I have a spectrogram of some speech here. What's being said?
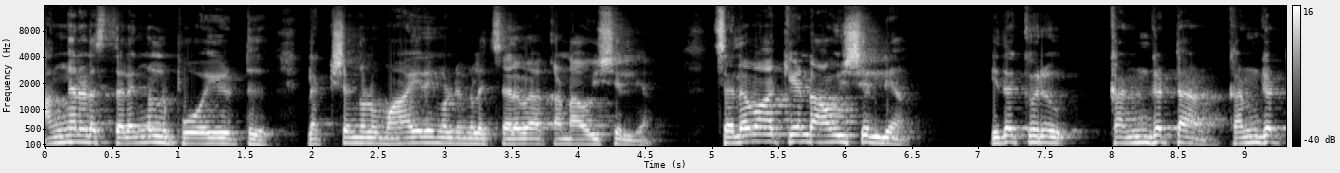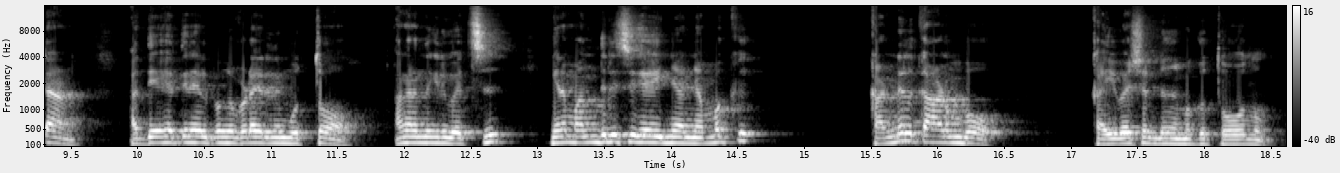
അങ്ങനെയുള്ള സ്ഥലങ്ങളിൽ പോയിട്ട് ലക്ഷങ്ങളും ആയിരങ്ങളും നിങ്ങൾ ചിലവാക്കേണ്ട ആവശ്യമില്ല. ചിലവാക്കേണ്ട ആവശ്യമില്ല. ഇതൊക്കെ ഒരു കൺകെട്ടാണ്. കൺകെട്ടാണ്. അദ്ദേഹത്തിന് ചിലപ്പോൾ ഇവിടെ ഇരുന്ന് മുത്തോ അങ്ങനെ എന്തെങ്കിലും വെച്ച് ഇങ്ങനെ മന്ത്രിച്ച് കഴിഞ്ഞാൽ നമുക്ക് കണ്ണിൽ കാണുമ്പോൾ കൈവശമുണ്ട് നമുക്ക് തോന്നും.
